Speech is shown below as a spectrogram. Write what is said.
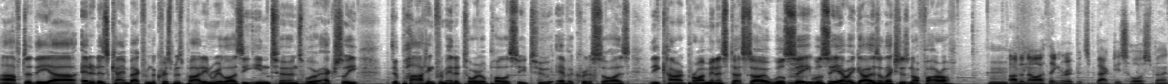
after the uh, editors came back from the Christmas party and realised the interns were actually departing from editorial policy to ever criticise the current Prime Minister. So we'll see. We'll see how he goes. Election's not far off. I don't know, I think Rupert's backed his horse, mate.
